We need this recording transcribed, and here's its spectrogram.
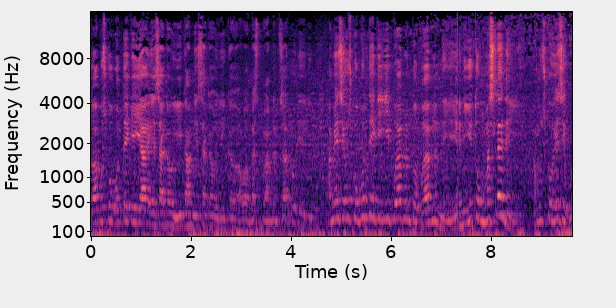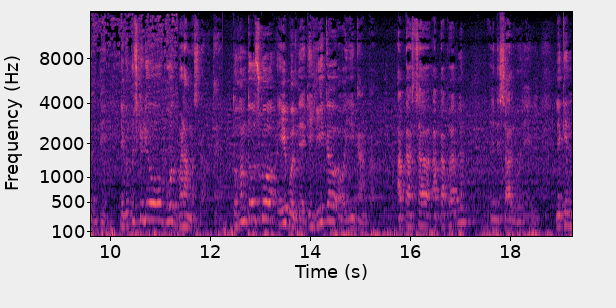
तो आप उसको बोलते हैं कि या ऐसा करो ये काम ऐसा करो ये करो और बस प्रॉब्लम सॉल्व हो जाएगी। हम ऐसे उसको बोलते हैं कि ये प्रॉब्लम तो प्रॉब्लम नहीं है, यानी ये तो मसला नहीं है। हम उसको ऐसे बोलते हैं, लेकिन उसके लिए वो बहुत बड़ा मसला होता है। तो हम तो उसको ये बोलते हैं कि ये करो और ये काम करो। आपका आपका प्रॉब्लम यानी सॉल्व हो जाएगी। लेकिन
